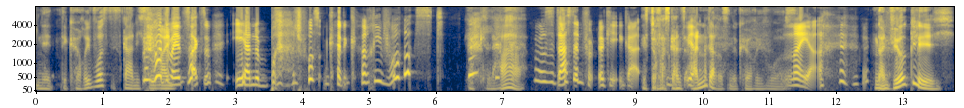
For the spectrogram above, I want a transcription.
eine, eine Currywurst ist gar nicht so Warte mal, jetzt sagst du eher eine Bratwurst und keine Currywurst? Ja, klar. Was ist das denn für. Okay, egal. Ist doch was ganz Ja. anderes, eine Currywurst. Naja. Nein, wirklich.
